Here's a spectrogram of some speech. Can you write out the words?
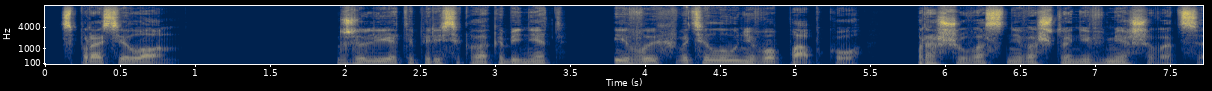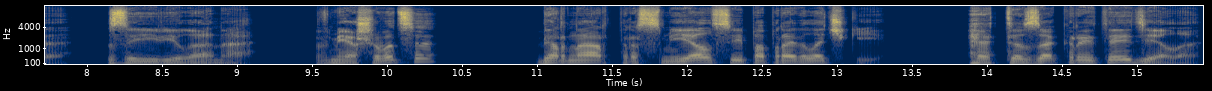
— спросил он. Джульетта пересекла кабинет и выхватила у него папку. «Прошу вас ни во что не вмешиваться», — заявила она. «Вмешиваться?» Бернард рассмеялся и поправил очки. «Это закрытое дело.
